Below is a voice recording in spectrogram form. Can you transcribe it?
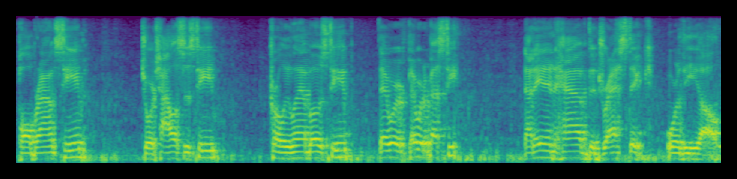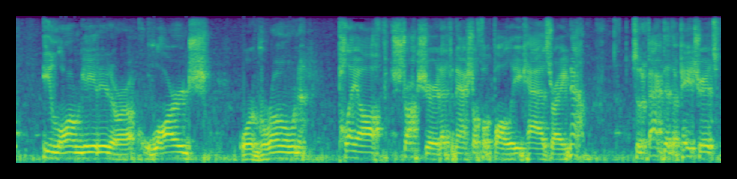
Paul Brown's team, George Halas's team, Curly Lambeau's team, they were they were the best team. Now they didn't have the drastic or the uh, elongated or large or grown playoff structure that the National Football League has right now. So the fact that the Patriots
